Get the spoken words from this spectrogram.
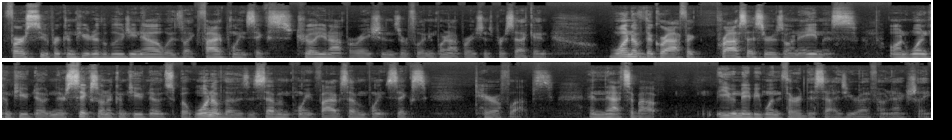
first supercomputer, the Blue Gene L, was like 5.6 trillion operations or floating point operations per second. One of the graphic processors on Amos on one compute node, and there's six on a compute node, but one of those is 7.5, 7.6 teraflops. And that's about even maybe one third the size of your iPhone, actually.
